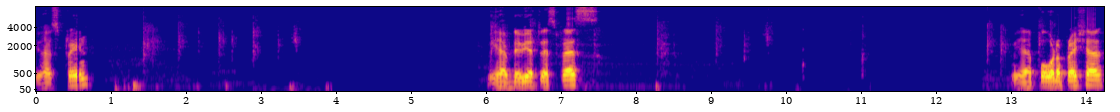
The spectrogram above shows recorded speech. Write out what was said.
You have strain, we have deviator stress, we have pore water pressure,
